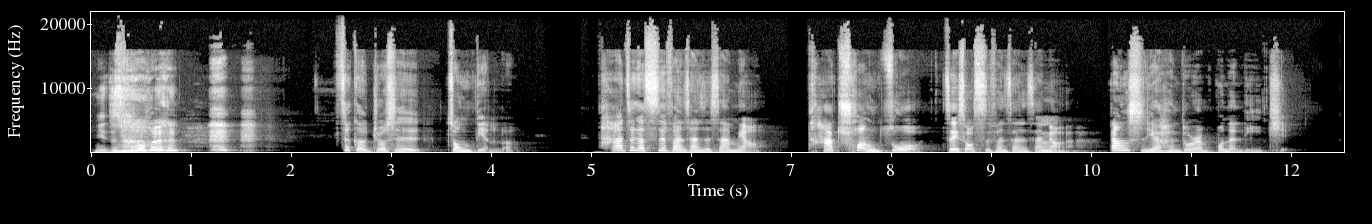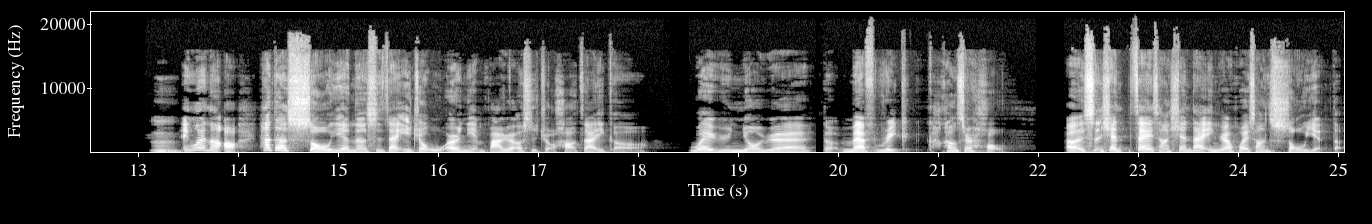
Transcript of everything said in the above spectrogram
你知道吗？这个就是重点了。他这个四分三十三秒，他创作这首四分三十三秒，嗯、当时也很多人不能理解。嗯，因为呢，哦，他的首演呢是在一九五二年八月二十九号，在一个位于纽约的 Maverick Concert Hall，呃，是现在一场现代音乐会上首演的。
